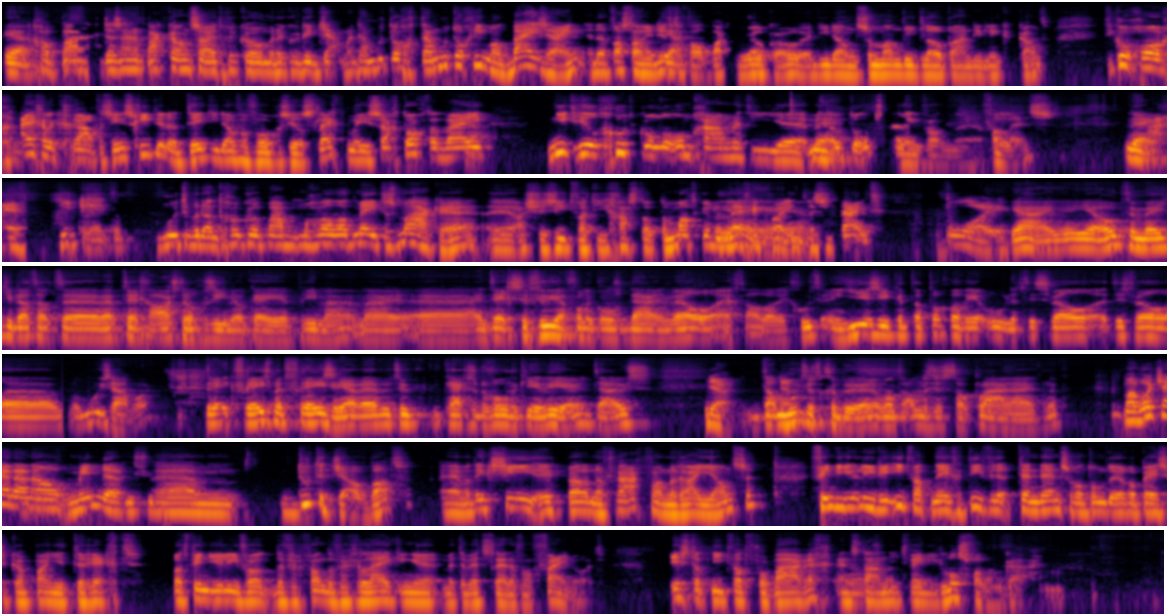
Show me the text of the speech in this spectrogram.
Ja. Gewoon paar, er zijn een paar kansen uitgekomen. Dat ik denk, ja, maar daar moet, toch, daar moet toch iemand bij zijn. En dat was dan in dit Ja. geval Bakayoko, eh, die dan zijn man liet lopen aan die linkerkant. Die kon gewoon eigenlijk gratis inschieten. Dat deed hij dan vervolgens heel slecht. Maar je zag toch dat wij Ja. niet heel goed konden omgaan met, die, eh, met Nee. ook de opstelling van, eh, van Lens. Nee. Ja, en fysiek moeten we dan toch ook wel, nog wel wat meters maken. Hè? Als je ziet wat die gasten op de mat kunnen leggen qua ja. intensiteit. Boy. Ja, en je, hoopt een beetje dat dat... eh, we hebben tegen Arsenal gezien, oké, eh, prima. Maar, eh, en tegen Sevilla vond ik ons daarin wel echt al wel goed. En hier zie ik het dan toch wel weer... Oeh, dat is wel, het is wel, wel moeizaam hoor. Ik vrees met vrezen. Ja, we hebben natuurlijk, krijgen ze de volgende keer weer thuis. Ja. Dan Ja. moet het gebeuren, want anders is het al klaar eigenlijk. Maar word jij daar nou minder. Ehm, doet het jou wat? Want ik zie, ik wel een vraag van Rai Jansen. Vinden jullie de iets wat negatieve tendens rondom de Europese campagne terecht? Wat vinden jullie van de, van de vergelijkingen met de wedstrijden van Feyenoord? Is dat niet wat voorbarig en staan die twee niet los van elkaar?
